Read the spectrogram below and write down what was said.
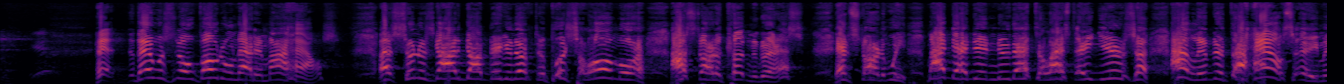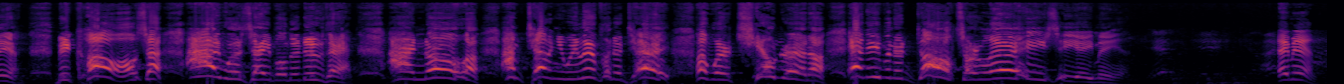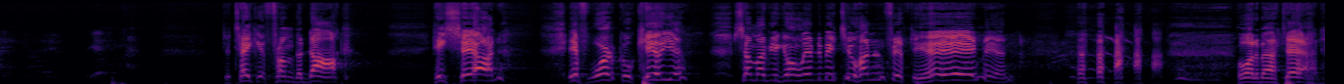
There was no vote on that in my house. As soon as God got big enough to push the lawnmower, I started cutting the grass and started we. My dad didn't do that the last eight years. Uh, I lived at the house, amen, because uh, I was able to do that. I know, uh, I'm telling you, we live in a day uh, where children uh, and even adults are lazy, amen. Amen. To take it from the doc, he said, if work will kill you, some of you are going to live to be 250. Amen. what about that?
